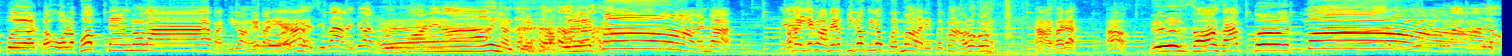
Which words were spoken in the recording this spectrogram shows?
ยเปิดพระโอรพบนางโนราบัดพี่น้องไอ้บัดเนี้ยเนี่ยสิบ้ากันยอดเปิดหมอนี่นะเอ้ยย้อนเปิดหม้อเปิดหม้อเป็นว่าเอาไปยังรอบเดียวพี่น้องพี่น้องเปิดหม้อดิเปิดหม้อเอาลงเอาลงอ้าวไปได้อ้าวหนึ่งสองสามเปิดหม้อมาแล้ว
